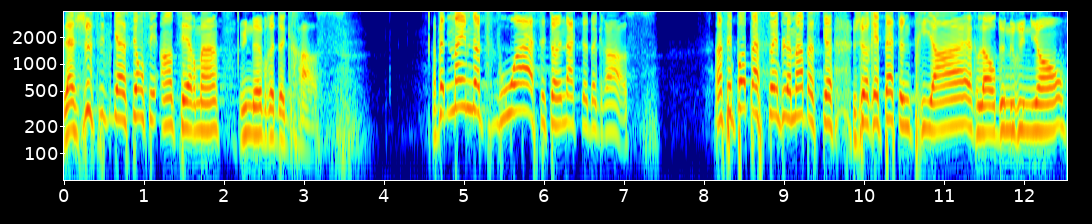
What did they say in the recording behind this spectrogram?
La justification, c'est entièrement une œuvre de grâce. En fait, même notre foi, c'est un acte de grâce. Hein, Ce n'est pas simplement parce que je répète une prière lors d'une réunion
